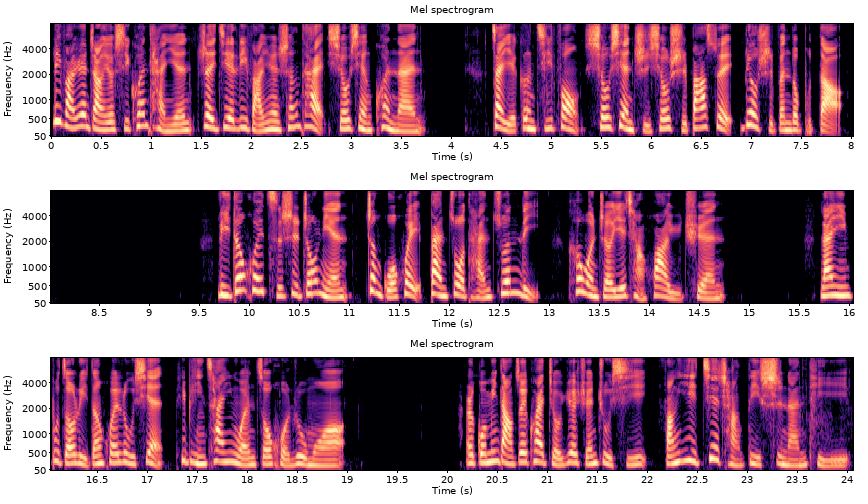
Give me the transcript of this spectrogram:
立法院长尤锡坤坦言，这一届立法院生态修宪困难，再也更讥讽修宪只修十八岁，六十分都不到。李登辉辞世周年，郑国会办座谈尊礼。柯文哲也抢话语权，蓝营不走李登辉路线，批评蔡英文走火入魔。而国民党最快九月选主席，防疫借场地是难题。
